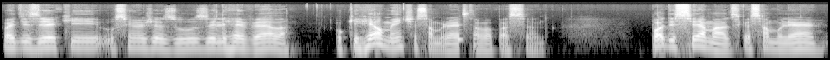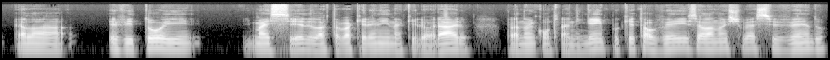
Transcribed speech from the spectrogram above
vai dizer que o Senhor Jesus ele revela o que realmente essa mulher estava passando. Pode ser, amados, que essa mulher ela evitou ir mais cedo, ela estava querendo ir naquele horário para não encontrar ninguém, porque talvez ela não estivesse vivendo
